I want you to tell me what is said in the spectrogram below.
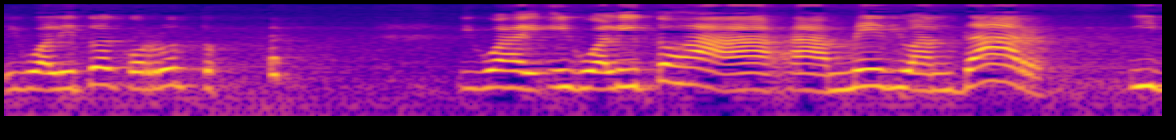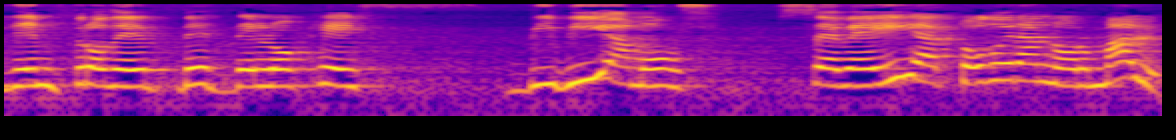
igualitos de corruptos, igual, igualitos a medio andar, y dentro de, lo que vivíamos se veía, todo era normal.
